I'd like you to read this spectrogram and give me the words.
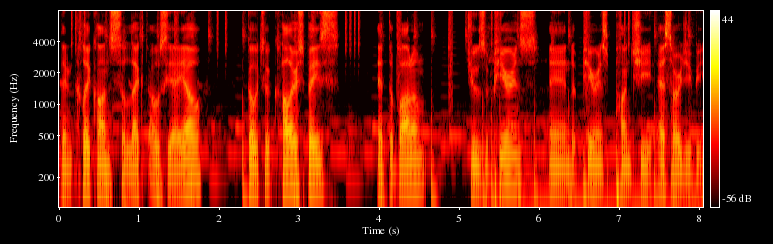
then click on select OCIO, go to color space at the bottom, choose appearance and appearance punchy sRGB.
